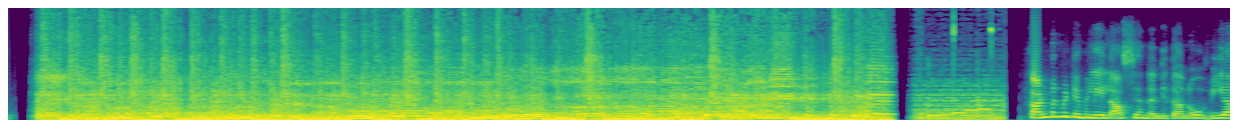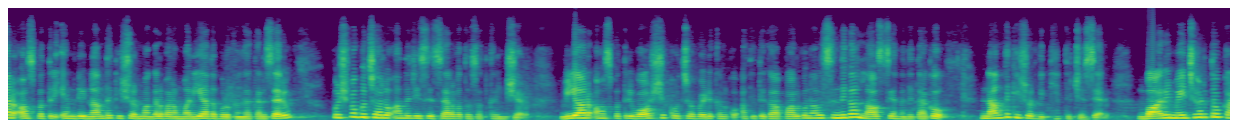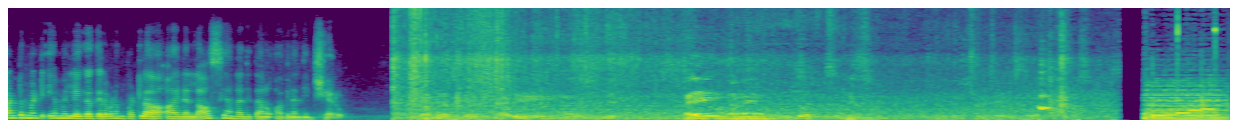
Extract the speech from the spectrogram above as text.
కంటోన్మెంట్ ఎమ్మెల్యే లాస్యా నందితాను వీఆర్ ఆసుపత్రి ఎండీ నందకిషోర్ మంగళవారం మర్యాదపూర్వకంగా కలిశారు. పుష్పగుచ్చాలు అందజేసి సేవతో సత్కరించారు. వీఆర్ ఆసుపత్రి వార్షికోత్సవ వేడుకలకు అతిథిగా పాల్గొనాల్సిందిగా లాస్యా నందితకు నందకిషోర్ విజ్ఞప్తి చేశారు. భారీ మెజార్తో కంటోన్మెంట్ ఎమ్మెల్యేగా గెలవడం పట్ల ఆయన లాస్యా నందితాను అభినందించారు.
